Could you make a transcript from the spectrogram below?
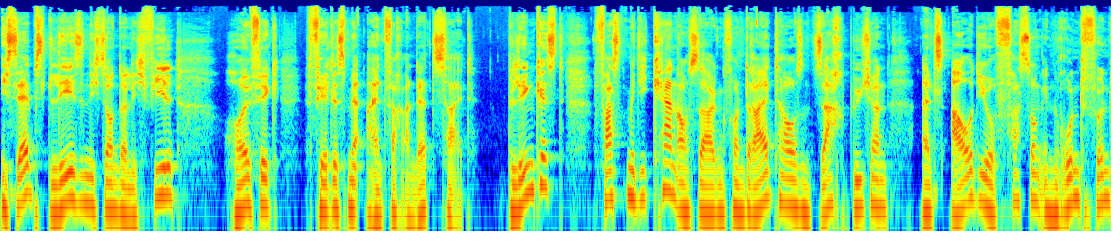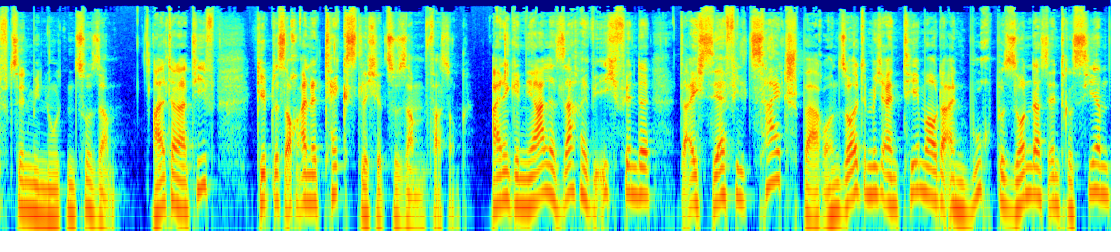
Ich selbst lese nicht sonderlich viel, häufig fehlt es mir einfach an der Zeit. Blinkist fasst mir die Kernaussagen von 3000 Sachbüchern als Audiofassung in rund 15 Minuten zusammen. Alternativ gibt es auch eine textliche Zusammenfassung. Eine geniale Sache, wie ich finde, da ich sehr viel Zeit spare und sollte mich ein Thema oder ein Buch besonders interessieren,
